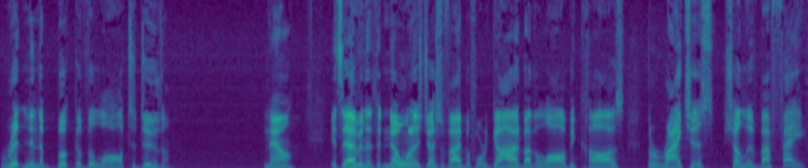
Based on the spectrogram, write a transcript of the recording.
written in the book of the law to do them. Now, it's evident that no one is justified before God by the law because the righteous shall live by faith.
